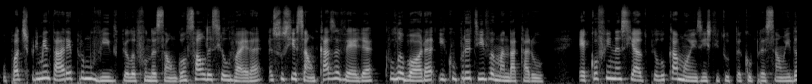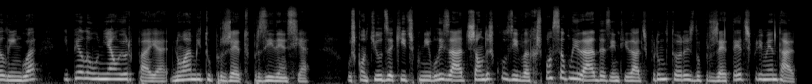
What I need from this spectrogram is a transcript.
O Pode Experimentar é promovido pela Fundação Gonçalo da Silveira, Associação Casa Velha, Colabora e Cooperativa Mandacaru. É cofinanciado pelo Camões Instituto da Cooperação e da Língua e pela União Europeia, no âmbito do projeto Presidência. Os conteúdos aqui disponibilizados são da exclusiva responsabilidade das entidades promotoras do projeto É de Experimentar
